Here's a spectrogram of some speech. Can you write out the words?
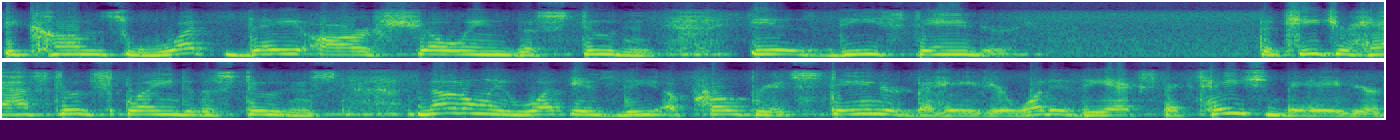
becomes what they are showing the student is the standard. The teacher has to explain to the students not only what is the appropriate standard behavior, what is the expectation behavior,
